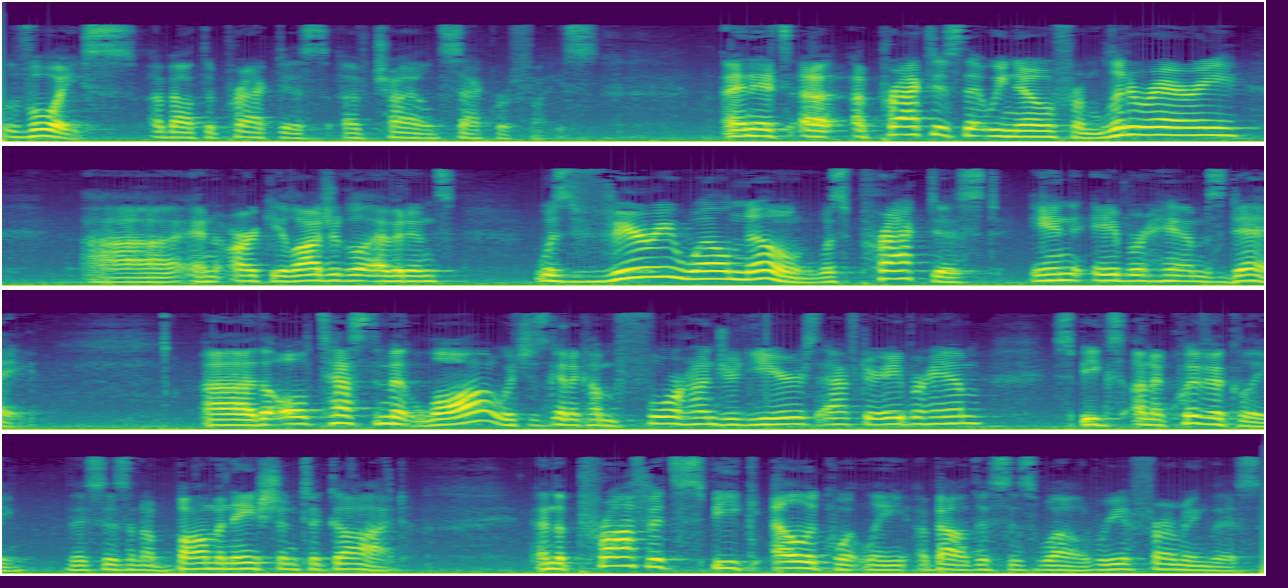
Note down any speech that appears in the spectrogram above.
voice about the practice of child sacrifice. And it's a, a practice that we know from literary uh, and archaeological evidence was very well known, was practiced in Abraham's day. Uh, the Old Testament law, which is going to come 400 years after Abraham, speaks unequivocally this is an abomination to God. And the prophets speak eloquently about this as well, reaffirming this.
